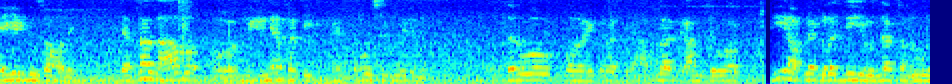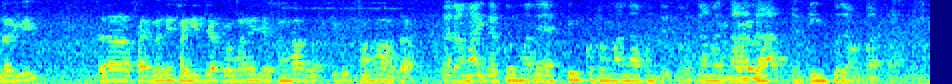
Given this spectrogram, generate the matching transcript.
एक एक दिवसामध्ये. त्याचा लाभ मिळण्यासाठी काय सर्व शिकलेले नाही सर्व हे करत आपला ग्रामसेवक ही आपल्याकडं जी योजना चालू होऊ लागली त्याला साहेबांनी सांगितल्याप्रमाणे जे सहा हजार किती सहा हजार सर रमाई घरकुलमध्ये एस सी कुटुंबांना आपण देतो. त्यामुळे सहा हजार तीनशे जवळपास आहे.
